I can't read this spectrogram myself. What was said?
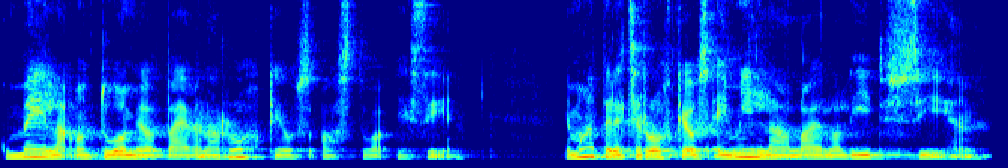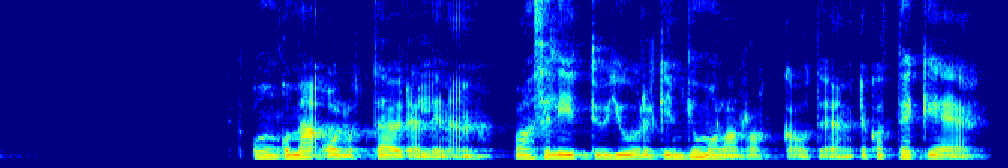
kun meillä on tuomiopäivänä rohkeus astua esiin. Ja mä ajattelen, että se rohkeus ei millään lailla liity siihen, onko mä ollut täydellinen, vaan se liittyy juurikin Jumalan rakkauteen, joka tekee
